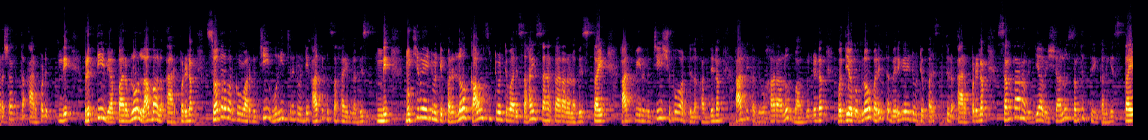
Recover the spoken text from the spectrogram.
ప్రశాంతత ఏర్పడుతుంది. వృత్తి వ్యాపారంలో లాభాలు ఏర్పడడం సోదర వర్గం వారి నుంచి ఊహించినటువంటి ఆర్థిక సహాయం లభిస్తుంది. ముఖ్యమైనటువంటి పనుల్లో కావలసినటువంటి వారి సహాయ సహకారాలు లభిస్తాయి. ఆత్మీయుల నుంచి శుభవార్తలు అందడం ఆర్థిక వ్యవహారాలు బాగుండడం ఉద్యోగంలో మరింత మెరుగైనటువంటి పరిస్థితులు ఏర్పడడం సంతాన విద్యా విషయాలు సంతృప్తిని కలిగిస్తాయి.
